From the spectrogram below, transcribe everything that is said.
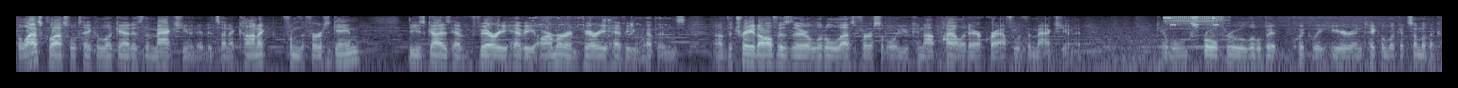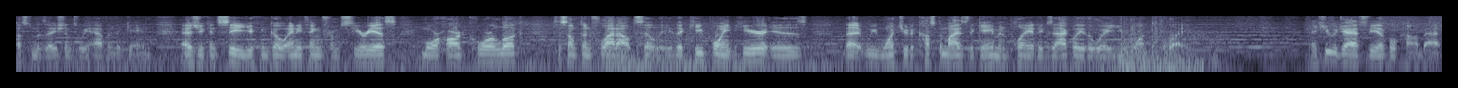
The last class we'll take a look at is the max unit. It's an iconic from the first game. These guys have very heavy armor and very heavy weapons. Uh, the trade-off is they're a little less versatile. You cannot pilot aircraft with the max unit. Okay, we'll scroll through a little bit quickly here and take a look at some of the customizations we have in the game. As you can see, you can go anything from serious, more hardcore look, to something flat out silly. The key point here is that we want you to customize the game and play it exactly the way you want to play a huge-ass vehicle combat.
